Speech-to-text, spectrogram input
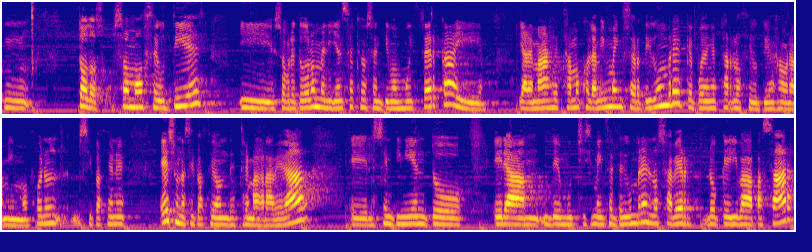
mm, todos somos ceutíes y sobre todo los melillenses que os sentimos muy cerca y, y además estamos con la misma incertidumbre que pueden estar los ceutíes ahora mismo. Fueron situaciones, es una situación de extrema gravedad el sentimiento era de muchísima incertidumbre, no saber lo que iba a pasar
